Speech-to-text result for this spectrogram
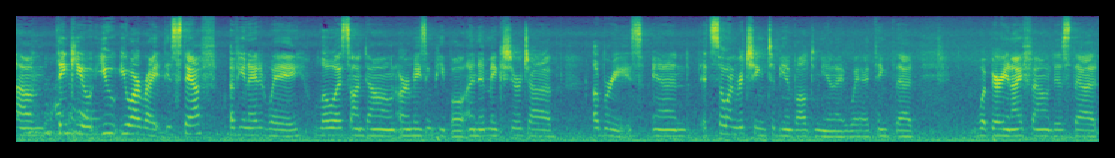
um, thank you. You you are right. The staff of United Way, Lois on down, are amazing people, and it makes your job a breeze. And it's so enriching to be involved in United Way. I think that what Barry and I found is that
